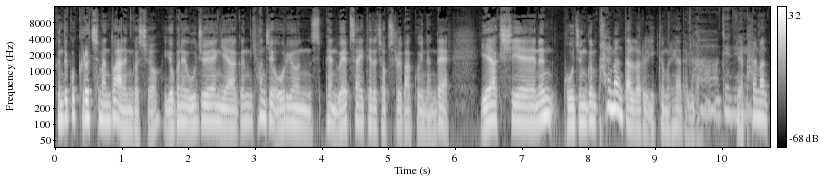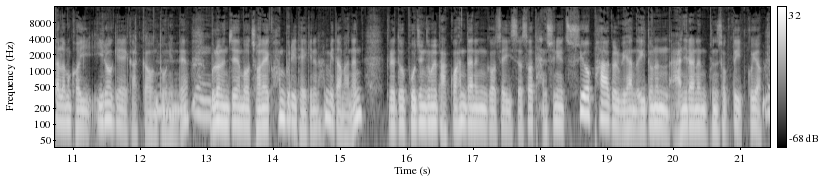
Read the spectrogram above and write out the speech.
근데 꼭 그렇지만도 않은 것이요. 이번에 우주 여행 예약은 현재 오리온 스펜 웹사이트에도 접수를 받고 있는데 예약 시에는 보증금 8만 달러를 입금을 해야 됩니다. 아, 예, 8만 달러면 거의 1억에 가까운 음, 돈인데요. 네. 물론 이제 뭐 전액 환불이 되기는 합니다만은 그래도 보증금을 받고 한다는 것에 있어서 단순히 수요 파악을 위한 의도는 아니라는 분석도 있고요. 네.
